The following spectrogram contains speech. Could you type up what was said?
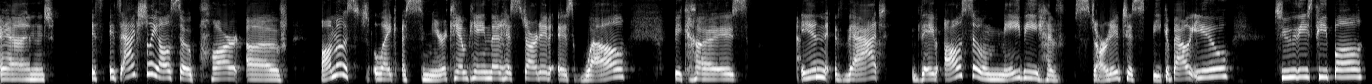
and it's it's actually also part of almost like a smear campaign that has started as well because in that they also maybe have started to speak about you to these people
